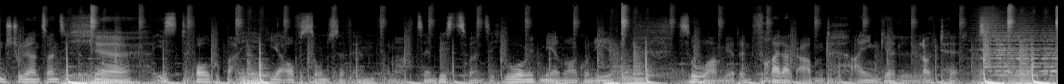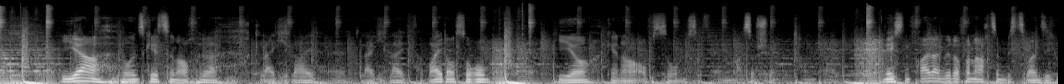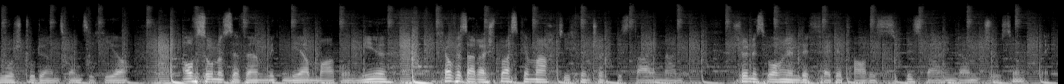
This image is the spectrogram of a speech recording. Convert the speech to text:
2 Stunden Studio 20 äh, ist vorbei hier auf Sonus FM von 18 bis 20 Uhr mit mir, Marco Niel. So haben wir den Freitagabend eingeläutet. Ja, bei uns geht es dann auch äh, gleich, live, äh, gleich live weiter so rum. Hier genau auf Sonus FM. Also schön dranbleiben. Nächsten Freitag wieder von 18 bis 20 Uhr Studio 20 hier auf Sonus FM mit mir, Marco Niel. Ich hoffe, es hat euch Spaß gemacht. Ich wünsche euch bis dahin ein schönes Wochenende, fette Partys. Bis dahin dann, tschüss und weg.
